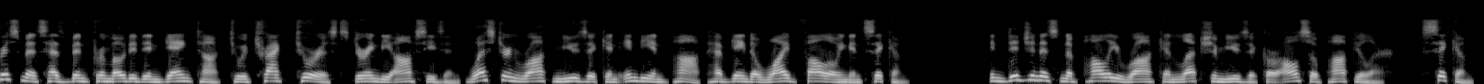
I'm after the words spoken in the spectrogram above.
Christmas has been promoted in Gangtok to attract tourists during the off-season. Western rock music and Indian pop have gained a wide following in Sikkim. Indigenous Nepali rock and Lepcha music are also popular. Sikkim's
